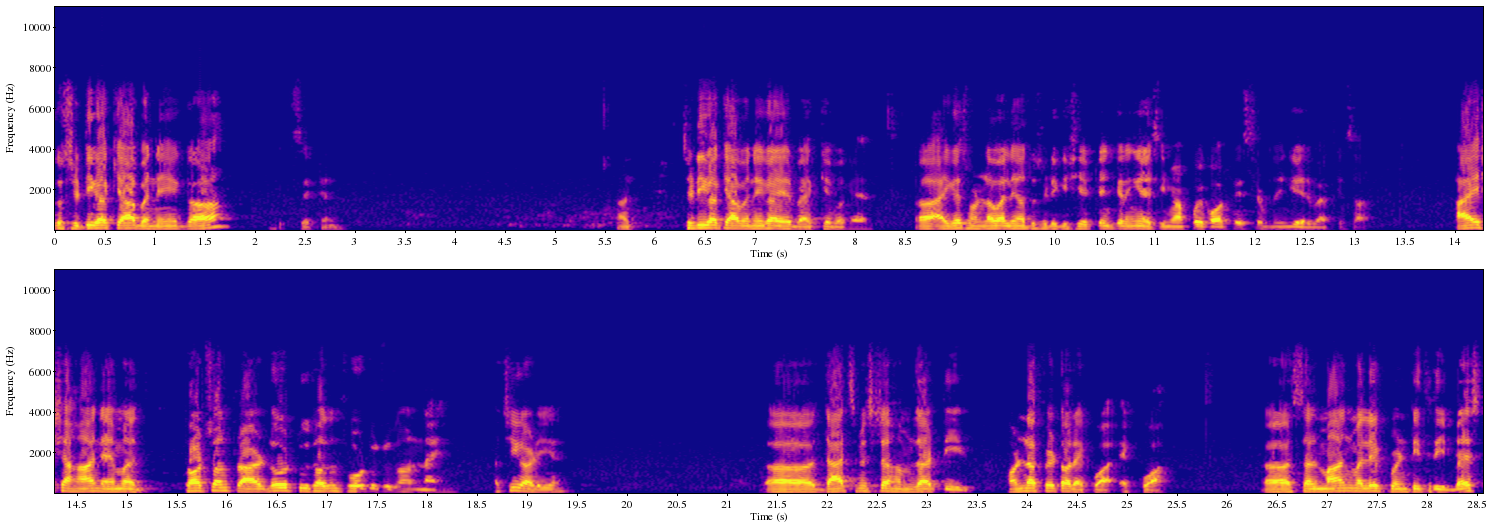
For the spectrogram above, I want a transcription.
तो सिटी का क्या बनेगा? सेकेंड सिटी का क्या बनेगा एयरबैग के बगैर? आई गेस होंडा वाले यहाँ तो सिटी की शेप चेंज करेंगे, ऐसी में आपको एक और फेस लिफ्ट देंगे एयरबैग के साथ। आय Shahan Ahmed thoughts on Prado 2004 to 2009 अच्छी गाड़ी है। That's mister Hamza T Honda Fit और Aqua Aqua Salman Malik 23 best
